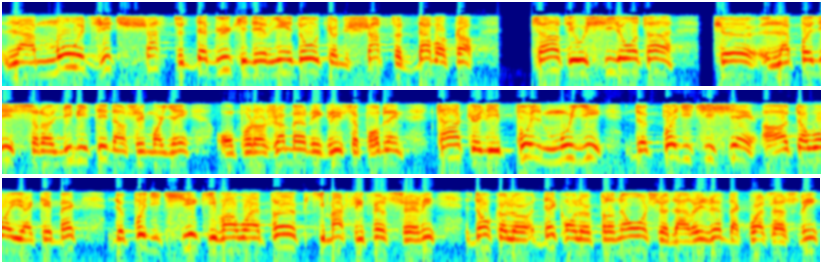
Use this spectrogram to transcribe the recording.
la maudite charte d'abus qui n'est rien d'autre qu'une charte d'avocat, tant et aussi longtemps que la police sera limitée dans ses moyens, on ne pourra jamais régler ce problème. Tant que les poules mouillées de politiciens à Ottawa et à Québec, de politiciens qui vont avoir peur puis qui marchent les fesses serrées, donc dès qu'on leur prononce la réserve d'Aquasasné,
